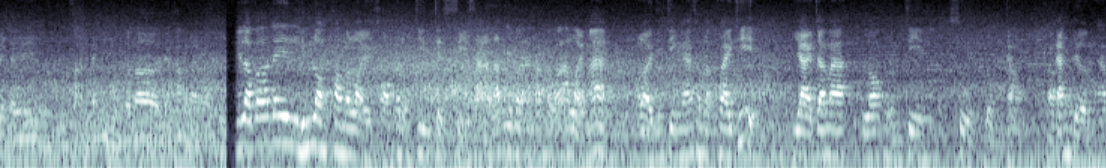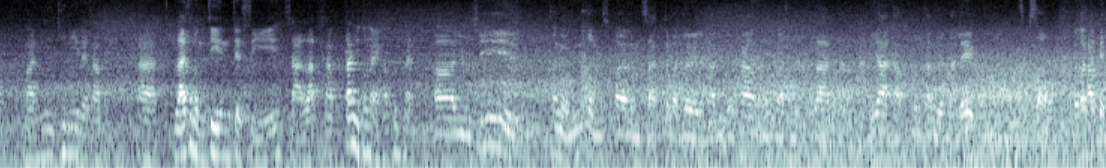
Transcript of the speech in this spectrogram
ไม่ใช้สารกันบูดแล้วก็ยาฆ่าแมลงครับนี่เราก็ได้ลิ้มลองความอร่อยของขนมจีนเจ็ดสีสารรัฐเรียบร้อยนะครับบอกว่าอร่อยมากอร่อยจริงๆนะสำหรับใครที่อยากจะมาลองขนมจีน สูตรลมเก่าครับ ดั้งเดิมครับมาที่ที่นี่เลยครับอ่าร้านขนมจีนเจ็ดสีสารรัฐครับตั้งอยู่ตรงไหนครับคุณแฟนเอ่ออยู่ที่ถนนลมเอ่อลมสักจังหวัดเลยนะครับ อยู่ตรงข้ามโรงพยาบาลสมุทรสาครนะครับหาไม่ยากครับบนทางหลวงหมายเลข 12 แล้วก็จะเป็น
